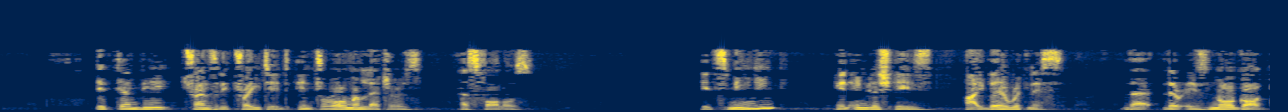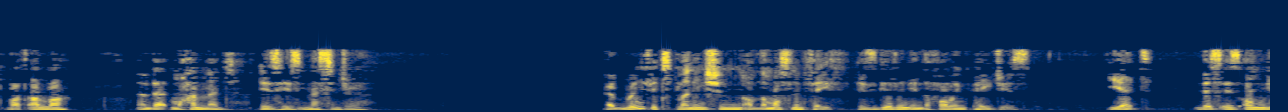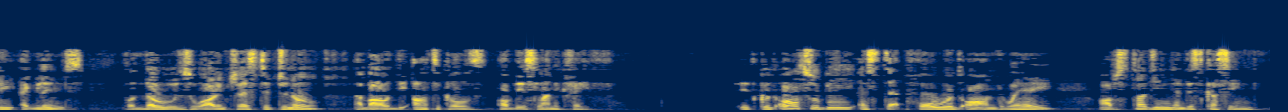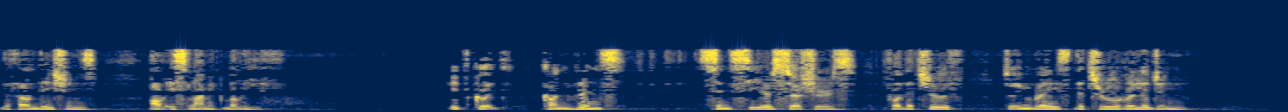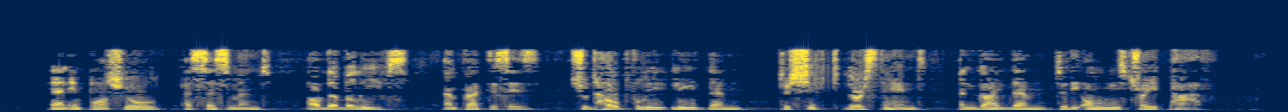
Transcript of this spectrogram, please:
It can be transliterated into Roman letters as follows. Its meaning in English is I bear witness that there is no God but Allah and that Muhammad is his messenger. A brief explanation of the Muslim faith is given in the following pages. Yet, this is only a glimpse for those who are interested to know about the articles of the Islamic faith. It could also be a step forward on the way of studying and discussing the foundations of Islamic belief. It could convince sincere searchers for the truth to embrace the true religion. An impartial assessment of their beliefs and practices should hopefully lead them to shift their stand and guide them to the only straight path,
